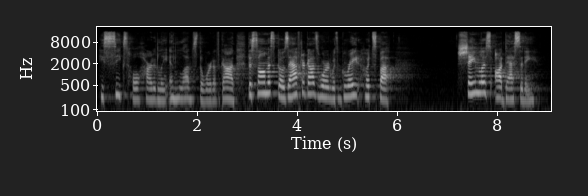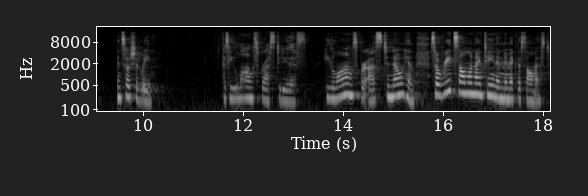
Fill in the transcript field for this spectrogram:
He seeks wholeheartedly and loves the word of God. The psalmist goes after God's word with great chutzpah, shameless audacity, and so should we because he longs for us to do this. He longs for us to know him. So read Psalm 119 and mimic the psalmist.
